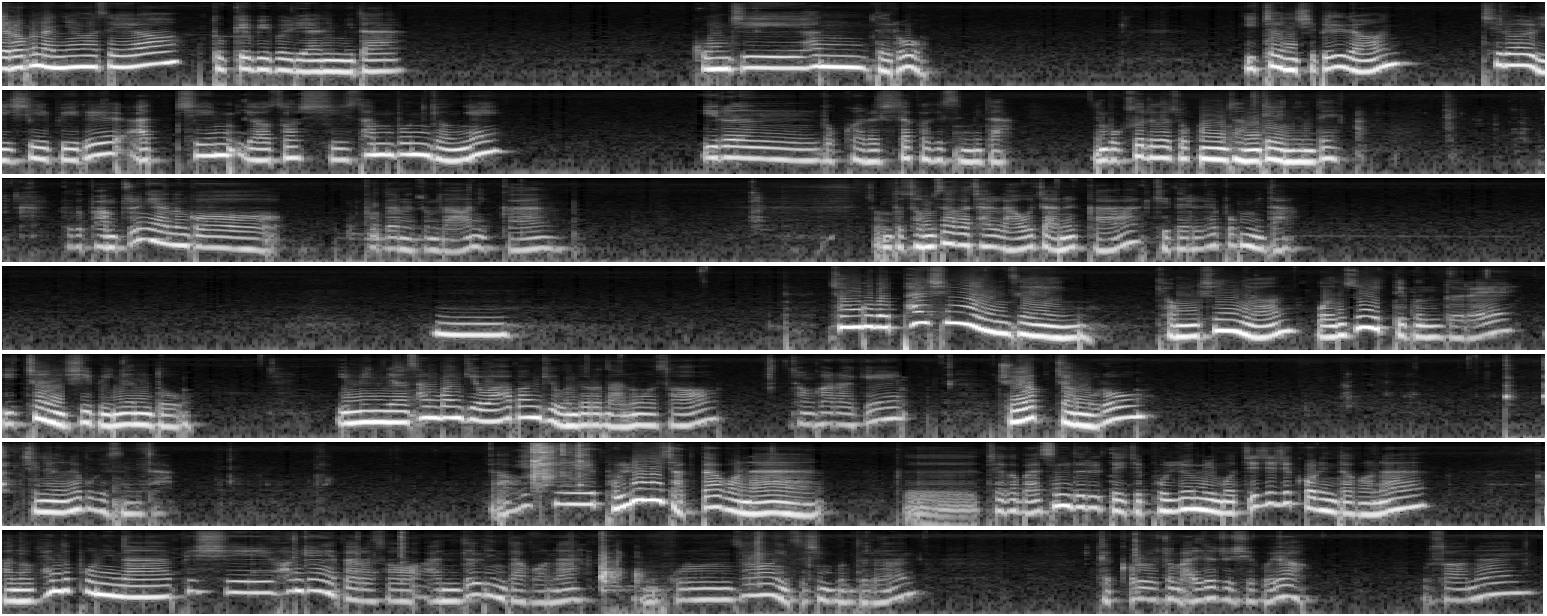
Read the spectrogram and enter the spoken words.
여러분 안녕하세요. 도깨비불 리안입니다. 공지한 대로 2021년 7월 21일 아침 6시 3분경에 이른 녹화를 시작하겠습니다. 목소리가 조금 잠겨 있는데 그래도 밤중에 하는 것보다는 좀 나으니까 좀 더 점사가 잘 나오지 않을까 기대를 해봅니다. 음, 1980년생 경신년 원숭이띠 분들의 2022년도 이민년 상반기와 하반기 운으로 나누어서 정갈하게 주역점으로 진행을 해보겠습니다. 자, 혹시 볼륨이 작다거나 그 제가 말씀드릴 때 이제 볼륨이 뭐 찌지직거린다거나 간혹 핸드폰이나 PC 환경에 따라서 안 들린다거나 음, 그런 상황이 있으신 분들은 댓글로 좀 알려주시고요. 우선은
